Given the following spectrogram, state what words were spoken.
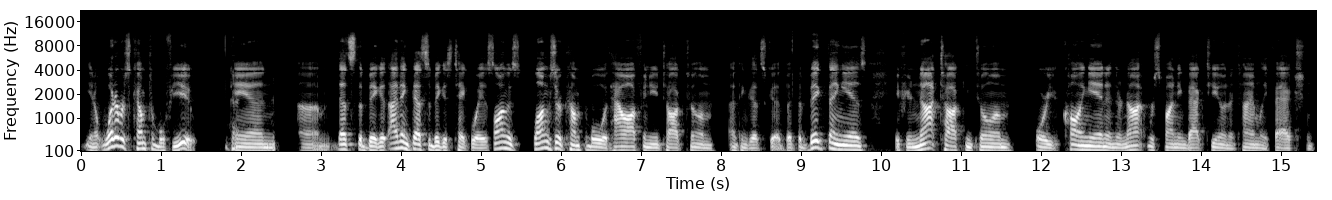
You know, whatever's comfortable for you. Okay. And um, that's the biggest. I think that's the biggest takeaway. As long as, as long as they're comfortable with how often you talk to them, I think that's good. But the big thing is, if you're not talking to them or you're calling in and they're not responding back to you in a timely fashion,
